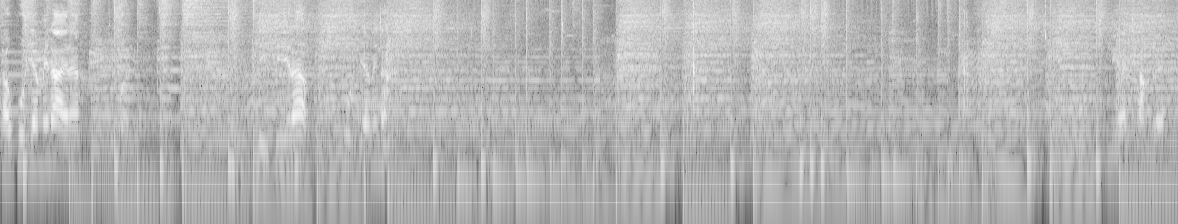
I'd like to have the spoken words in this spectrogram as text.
เขาพูดยังไม่ได้นะ ทุกคนสี่ปีแล้ว พูดยังไม่ได้ำเลย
